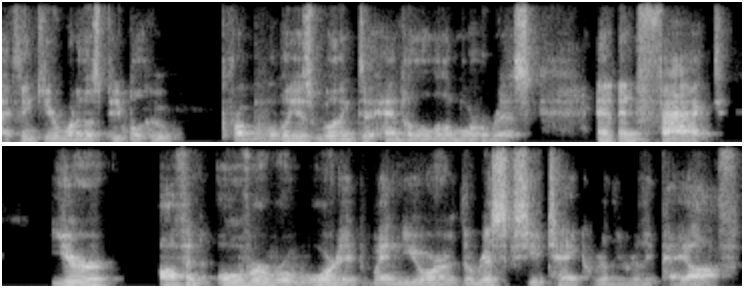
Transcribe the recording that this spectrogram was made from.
I think you're one of those people who probably is willing to handle a little more risk. And in fact, you're often over rewarded when your the risks you take really, really pay off.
